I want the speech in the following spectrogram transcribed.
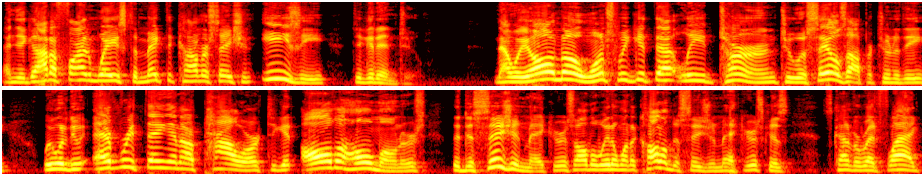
and you got to find ways to make the conversation easy to get into. Now we all know once we get that lead turned to a sales opportunity, we want to do everything in our power to get all the homeowners, the decision makers, although we don't want to call them decision makers because it's kind of a red flag,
